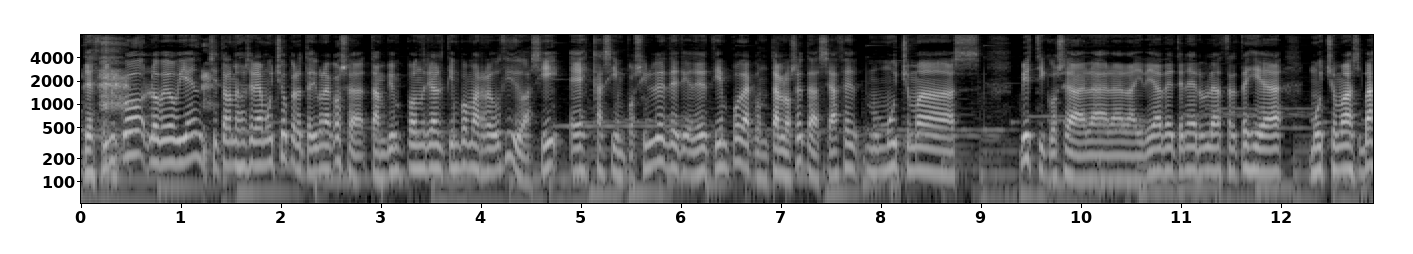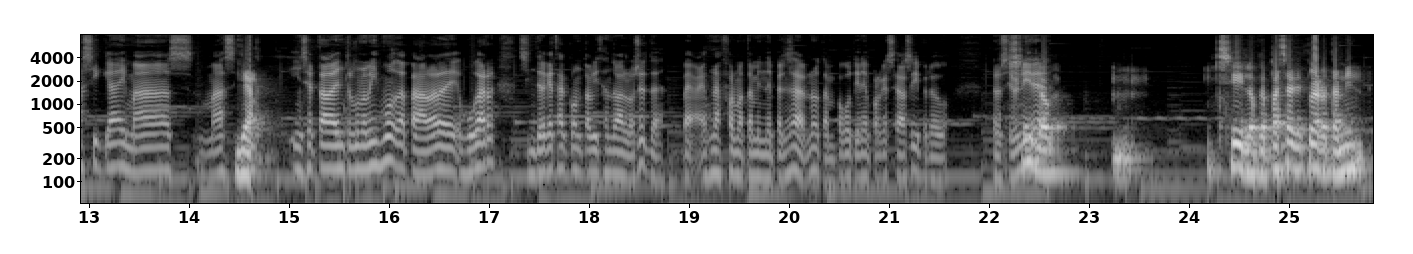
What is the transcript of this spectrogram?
De 5 lo veo bien, si tal mejor sería mucho, pero te digo una cosa, también pondría el tiempo más reducido. Así es casi imposible de tener tiempo de contar los setas. Se hace mucho más místico. O sea, la, idea de tener una estrategia mucho más básica y más, más insertada dentro de uno mismo para la hora de jugar sin tener que estar contabilizando las losetas. Es una forma también de pensar, ¿no? Tampoco tiene por qué ser así, pero, pero sería una idea. Sí, lo que pasa es que, claro, también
